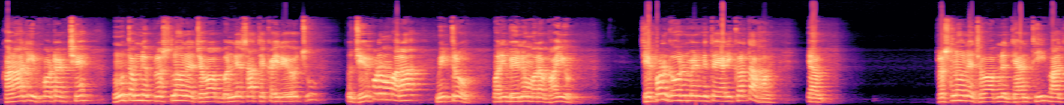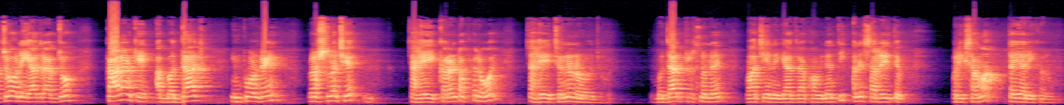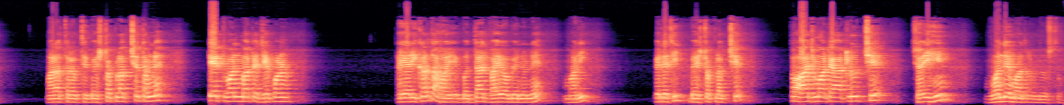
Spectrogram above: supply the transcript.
ઘણા જ ઇમ્પોર્ટન્ટ છે. હું તમને પ્રશ્ન અને જવાબ બંને સાથે કહી રહ્યો છું. તો જે પણ મારા મિત્રો, મારી બહેનો, મારા ભાઈઓ, જે પણ ગવર્મેન્ટની તૈયારી કરતા હોય, એ આ પ્રશ્ન અને જવાબને ધ્યાનથી વાંચજો અને યાદ રાખજો. કારણ કે આ બધા જ ઇમ્પોર્ટન્ટ પ્રશ્ન છે. ચાહે એ કરંટ અફેર હોય, ચાહે એ જનરલ નોલેજ હોય. બધા જ પ્રશ્નોને વાંચીને યાદ રાખવા વિનંતી અને સારી રીતે પરીક્ષામાં તૈયારી કરો. મારા તરફથી બેસ્ટ ઓફ લક છે તમને. ટેટ વન માટે જે પણ તૈયારી કરતા હોય એ બધા જ ભાઈઓ બહેનોને મારી પહેલેથી જ બેસ્ટ ઓફ લક છે. તો આજ માટે આટલું જ છે. જય હિન્દ. વંદે માતરમ દોસ્તો.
